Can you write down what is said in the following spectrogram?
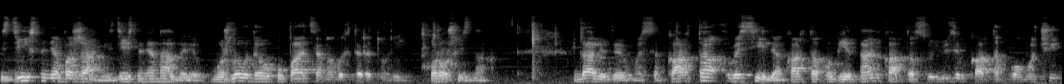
Здійснення бажань, здійснення намірів, можливо, деокупація нових територій. Хороший знак. Далі дивимося. Карта весілля, карта об'єднань, карта союзів, карта помочі.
